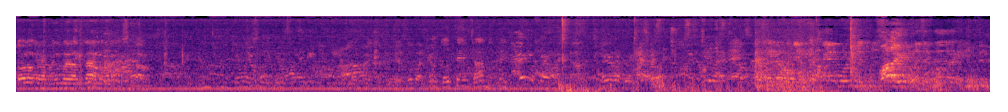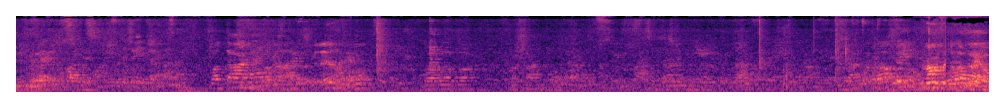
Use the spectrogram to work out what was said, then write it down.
Todo lo que nos podemos adelantar lo necesitamos. Eu estou tentando. Fala aí. Boa tarde. Beleza? Boa, boa, boa. Não, Gabriel.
